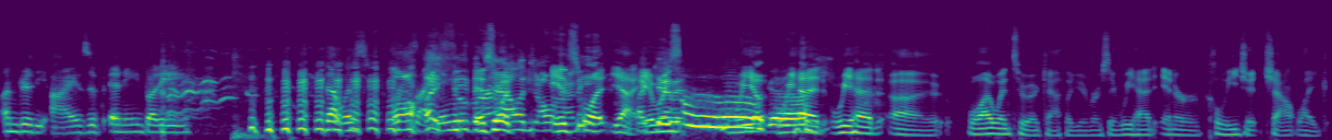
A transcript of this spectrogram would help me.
under the eyes of anybody that was Oh, I presiding see the It's what- challenge already. It's what yeah, I it was. it. Oh, we we had we had uh well I went to a Catholic university we had intercollegiate chow like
